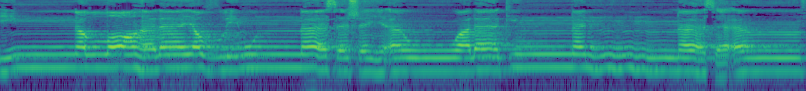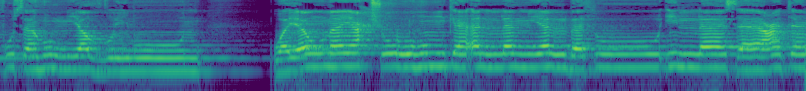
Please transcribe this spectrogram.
ان الله لا يظلم الناس شيئا ولكن الناس انفسهم يظلمون ويوم يحشرهم كان لم يلبثوا الا ساعه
